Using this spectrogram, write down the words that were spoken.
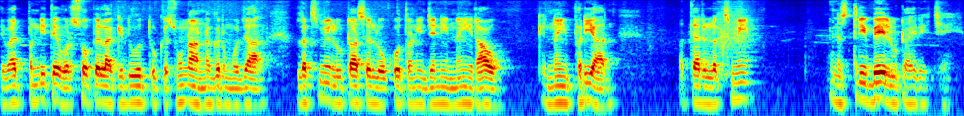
દેવાયત પંડિતે વર્ષો પહેલાં કીધું હતું કે સોના નગર મોજાર લક્ષ્મી લૂંટાશે લોકો તણી જેની નહીં રાવ કે નહીં ફરિયાદ. અત્યારે લક્ષ્મી અને સ્ત્રી બે લૂંટાઈ રહી છે.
